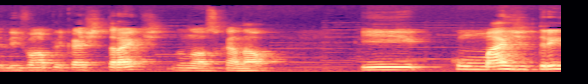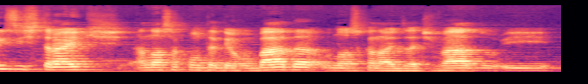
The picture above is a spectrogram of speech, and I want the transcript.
eles vão aplicar strikes no nosso canal e com mais de 3 strikes, a nossa conta é derrubada, o nosso canal é desativado e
